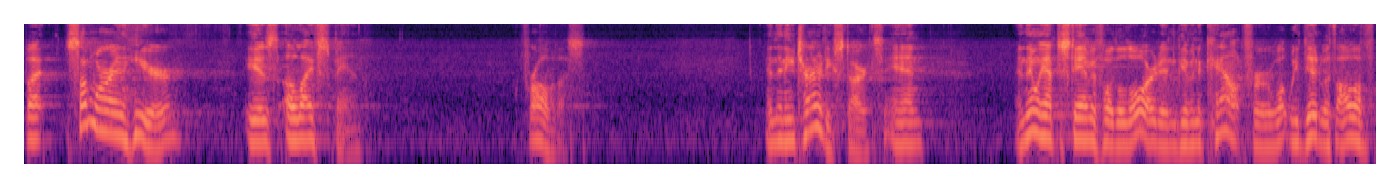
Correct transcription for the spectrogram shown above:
But somewhere in here is a lifespan for all of us. And then eternity starts. And, and then we have to stand before the Lord and give an account for what we did with all of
